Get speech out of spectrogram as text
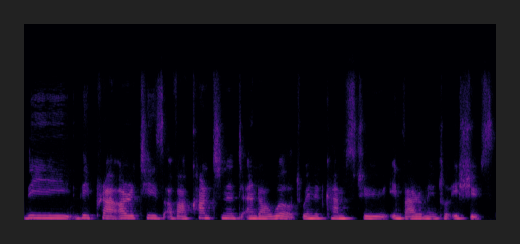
the, the priorities of our continent and our world when it comes to environmental issues.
